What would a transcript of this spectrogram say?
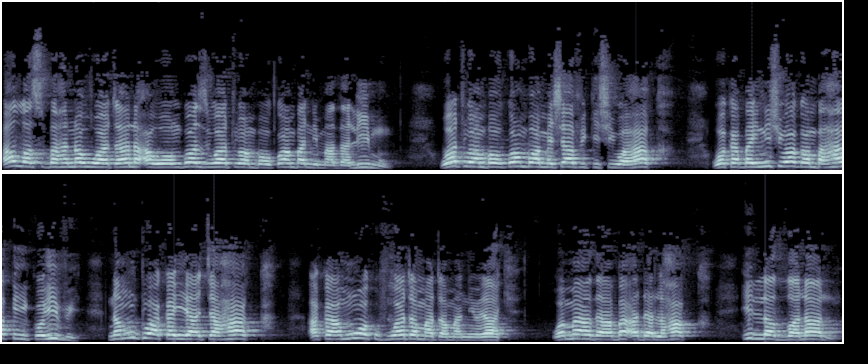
Allah subhanahu wa ta'ala awaongozi watu ambao kwamba ni madhalimu. Watu ambao kwamba wameshafikishiwa haki wakabainishwa kwamba haki iko hivi. Na mtu akaiacha haki akaamua kufuata matamanio yake. Wa madha ba'da alhaq illa dhalal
